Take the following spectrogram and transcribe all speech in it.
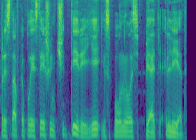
приставка PlayStation 4. Ей исполнилось 5 лет.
